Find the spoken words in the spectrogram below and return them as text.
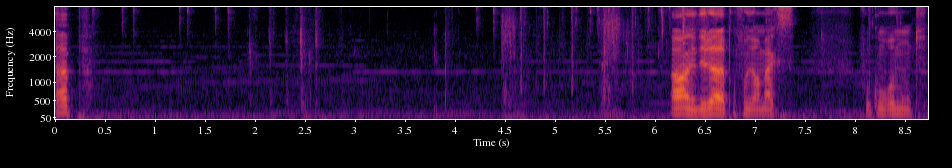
Hop. Ah, on est déjà à la profondeur max. Faut qu'on remonte.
